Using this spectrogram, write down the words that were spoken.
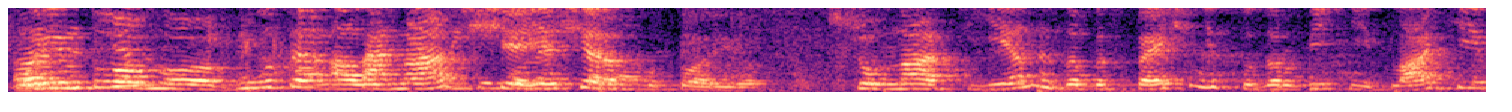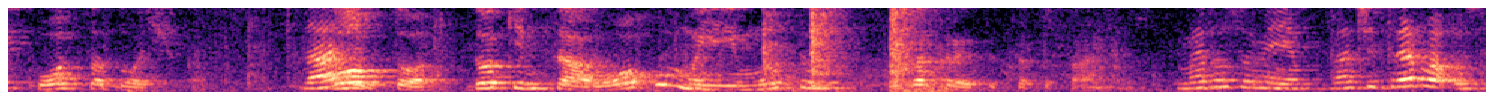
суми? Орієнтовно буде, але в нас ще, я ще раз повторюю, що в нас є незабезпеченість по заробітній платі по садочках. Значить, Тобто до кінця року ми її мусимо закрити це питання. Ми розуміємо. Значить, треба ось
